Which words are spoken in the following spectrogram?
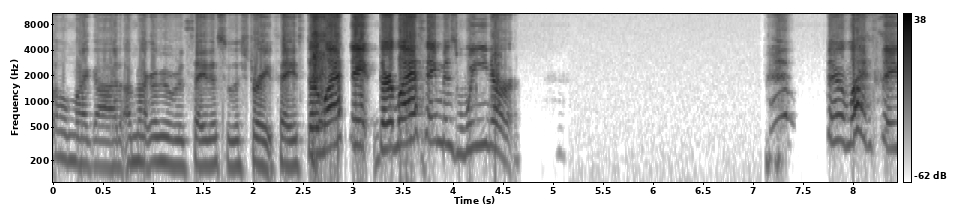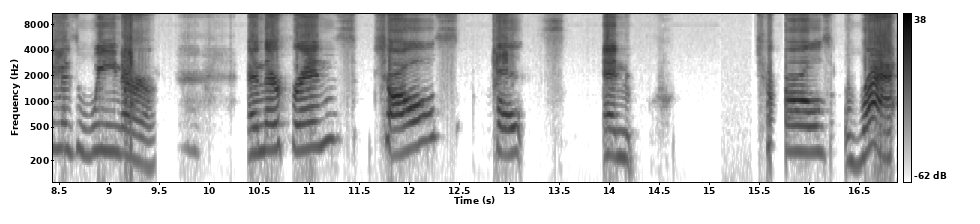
Oh my god, I'm not gonna be able to say this with a straight face. Their last name, their last name is Wiener. their last name is Wiener, and their friends Charles, Foltz and Charles Rak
